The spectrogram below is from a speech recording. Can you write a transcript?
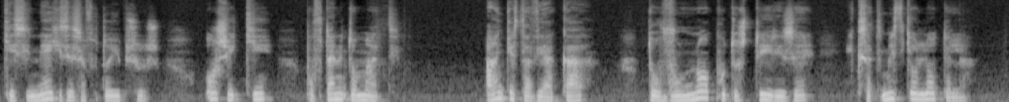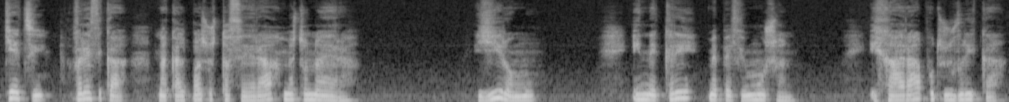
και συνέχισε σε αυτό το ύψος ως εκεί που φτάνει το μάτι. Αν και σταδιακά το βουνό που το στήριζε εξατμίστηκε ολότελα και έτσι Βρέθηκα να καλπάζω σταθερά μες στον αέρα. Γύρω μου οι νεκροί με πεφημούσαν. Η χαρά που τους βρήκα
